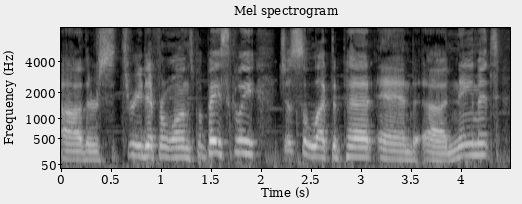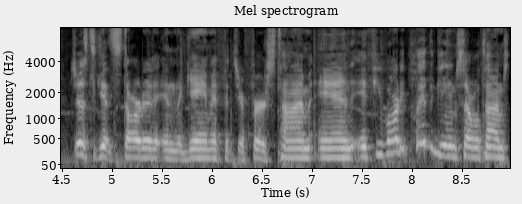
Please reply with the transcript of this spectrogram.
Uh, there's three different ones, but basically just select a pet and uh, name it just to get started in the game if it's your first time. And if you've already played the game several times,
